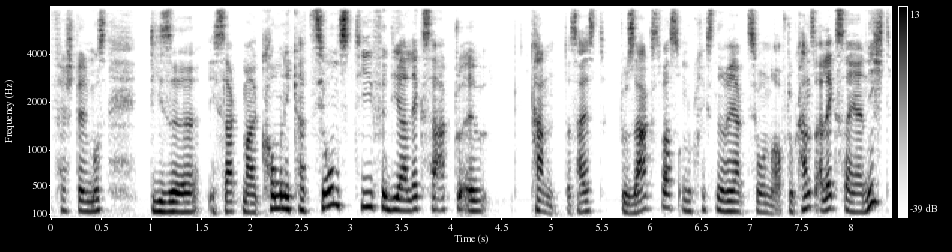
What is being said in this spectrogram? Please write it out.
feststellen muss, diese, ich sag mal, Kommunikationstiefe, die Alexa aktuell kann. Das heißt, du sagst was und du kriegst eine Reaktion drauf. Du kannst Alexa ja nicht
